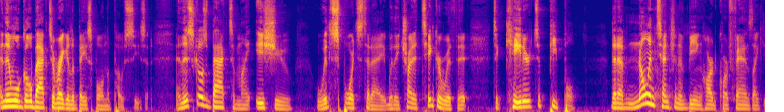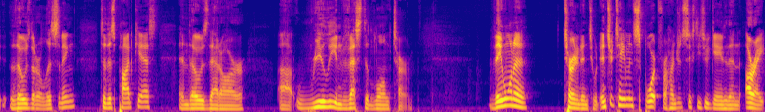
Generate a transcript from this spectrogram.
and then we'll go back to regular baseball in the postseason. And this goes back to my issue with sports today, where they try to tinker with it to cater to people that have no intention of being hardcore fans, like those that are listening to this podcast and those that are uh, really invested long term. They want to turn it into an entertainment sport for 162 games. And then, all right,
